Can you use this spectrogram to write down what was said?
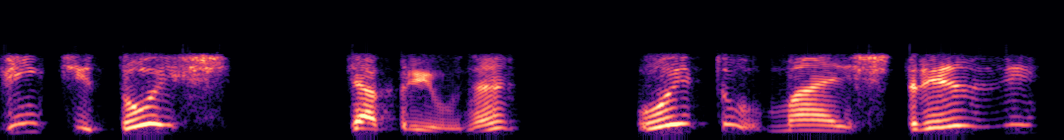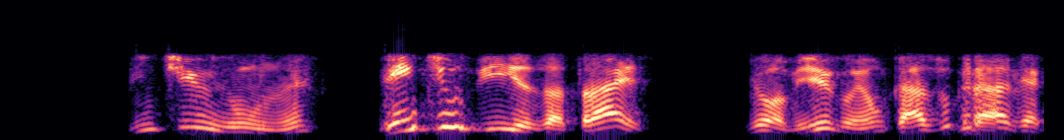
22 de abril, né? 8 mais 13, 21, né? 21 dias atrás, meu amigo, é um caso grave, é,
